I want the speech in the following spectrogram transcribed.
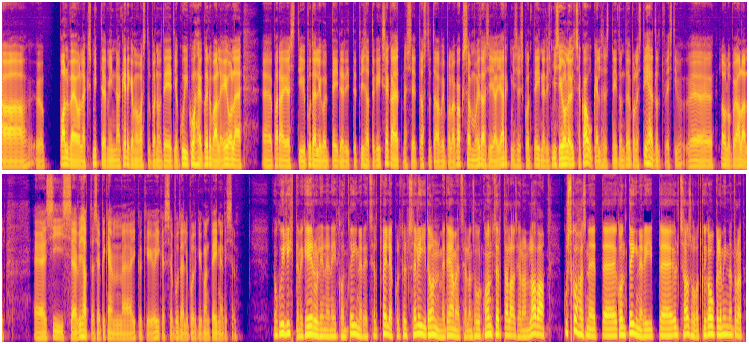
palve oleks mitte minna kergema vastupanu teed ja kui kohe kõrval ei ole äh, parajasti pudelikonteinerit, et visata kõik segajäätmesse, et astuda võib-olla kaks sammu edasi ja järgmises konteineris, mis ei ole üldse kaugel, sest neid on tõepoolest tihedalt festi- äh,, laulupeo alal äh,, siis visata see pigem äh, ikkagi õigesse pudelipurgi konteinerisse no kui lihtne või keeruline neid konteinereid sealt väljakult üldse leida on, me teame, et seal on suur kontsertala, seal on lava, kus kohas need äh, konteinerid äh, üldse asuvad, kui kaugele minna tuleb?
